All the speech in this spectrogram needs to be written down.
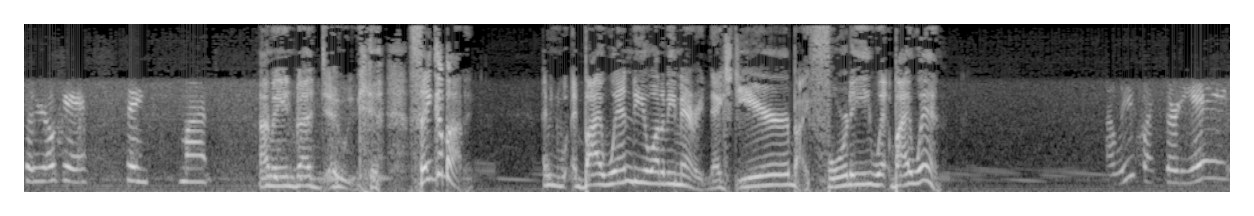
So you're okay. Six months. I mean, uh, think about it. I mean, by when do you want to be married? Next year? By 40? By when? At least like 38.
